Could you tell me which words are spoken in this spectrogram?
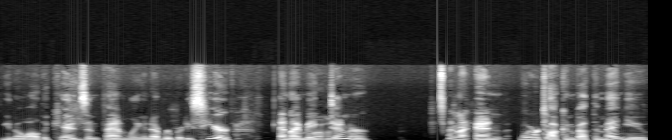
you know all the kids and family and everybody's here, and I make Uh-huh. dinner, and I, and we were talking about the menu,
